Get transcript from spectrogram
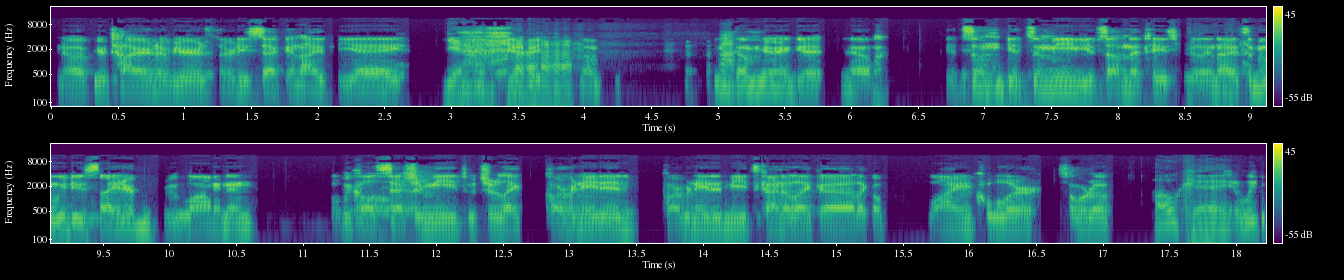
you know, if you're tired of your 30 second IPA, yeah, you, know, you, can come, you can come here and get, you know, get some, get some mead, get something that tastes really nice. I mean, we do cider and fruit wine and what we call session meads, which are like carbonated carbonated meats, kind of like a like a wine cooler sort of. Okay. Yeah, we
